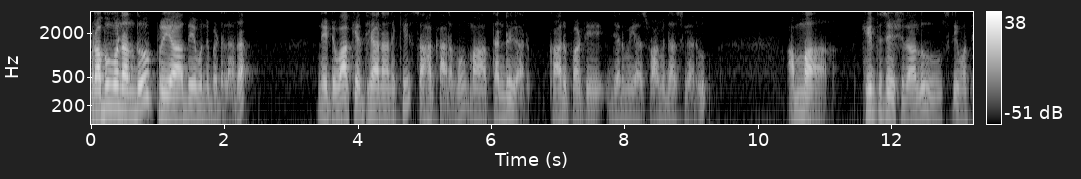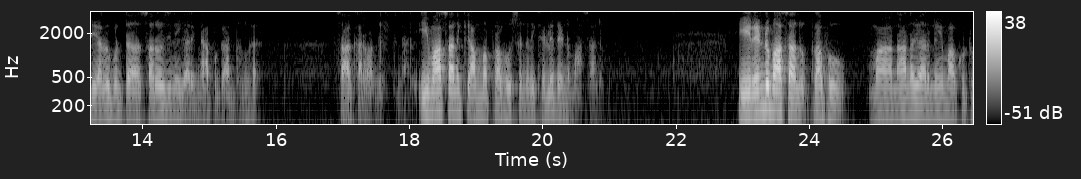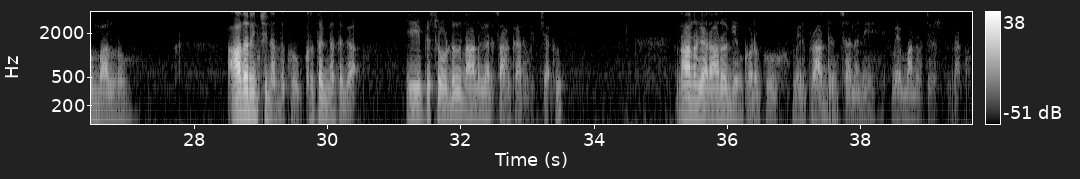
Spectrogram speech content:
ప్రభువునందు ప్రియ దేవుని బిడ్డలారా నేటి వాక్య ధ్యానానికి సహకారము మా తండ్రి గారు కారుపాటి జర్మియా స్వామిదాస్ గారు అమ్మ కీర్తిశేషురాలు శ్రీమతి ఎర్రగుంట సరోజిని గారి జ్ఞాపకార్థంగా సహకారం అందిస్తున్నారు. ఈ మాసానికి అమ్మ ప్రభు సన్నిధికి వెళ్ళి రెండు మాసాలు. ఈ రెండు మాసాలు ప్రభు మా నాన్నగారిని మా కుటుంబాలను ఆదరించినందుకు కృతజ్ఞతగా ఈ ఎపిసోడ్ నాన్నగారు సహకారం ఇచ్చారు. నాన్నగారి ఆరోగ్యం కొరకు మీరు ప్రార్థించాలని మేము మనవి చేస్తున్నాము.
